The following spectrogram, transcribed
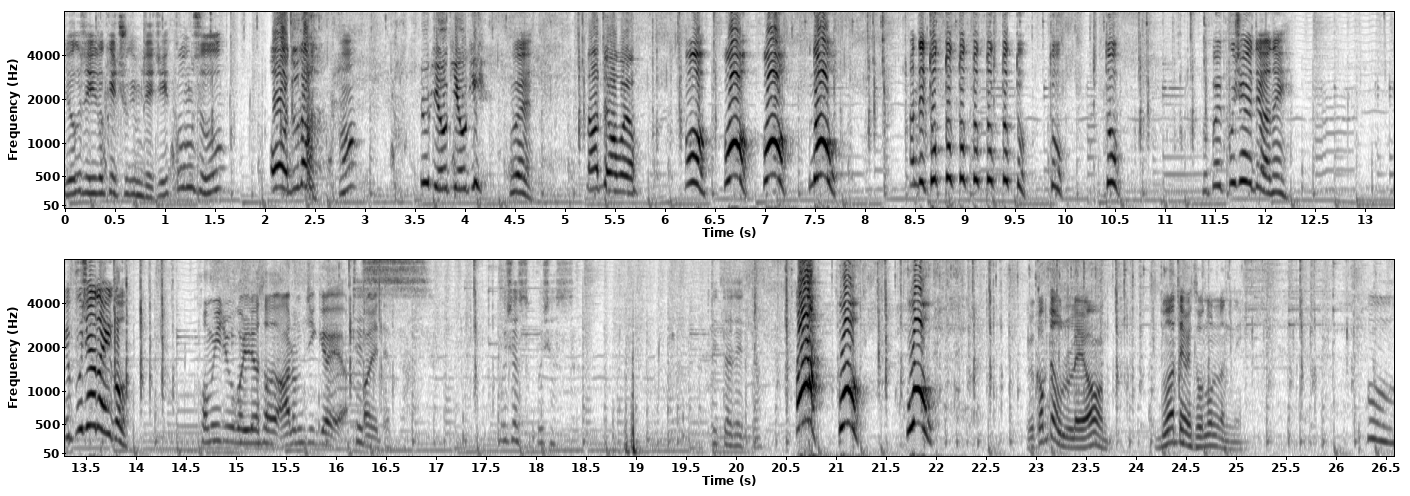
여기서 이렇게 죽이면 되지. 꼼수. 어 누나 어? 여기 여기 여기 왜? 나한테 와봐요. 어, 어, 어, no! 안 돼, 독, 독, 독, 독, 독, 독, 독, 독, 독. 이거 빨리 부셔야 돼, 안 해. 이거 부셔라, 이거. 거미줄 걸려서 안 움직여요. 됐어. 어, 됐어. 부셨어, 부셨어. 됐다, 됐다. 아! 오! 오! 왜 깜짝 놀래요? 누나 때문에 더 놀랐네. 어,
